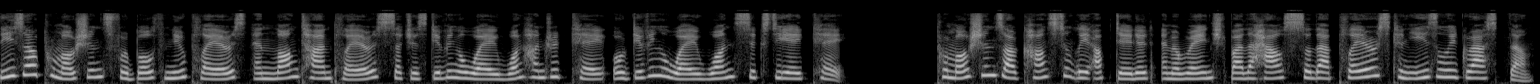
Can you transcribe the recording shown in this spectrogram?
These are promotions for both new players and long-time players such as giving away 100k or giving away 168k. Promotions are constantly updated and arranged by the house so that players can easily grasp them.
